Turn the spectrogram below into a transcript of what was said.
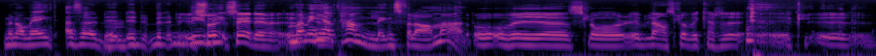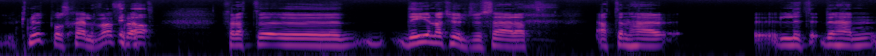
men om jag inte, alltså det, det, det, det, Så- så är man är helt handlingsförlamad. och, och vi eh, slår, ibland slår vi kanske eh, eh, knut på oss själva för Ja. att, för att det är ju naturligtvis så här att, att den här Lite, den här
